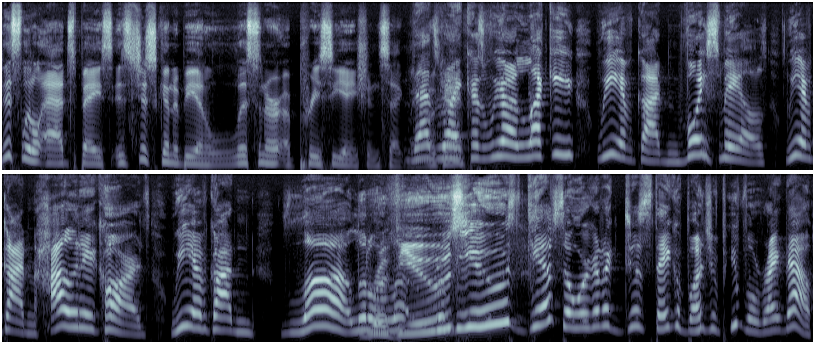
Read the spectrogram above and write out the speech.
This little ad space is just going to be a listener appreciation segment. That's okay? right, because we are lucky. We have gotten voicemails. We have gotten holiday cards. We have gotten la little lo- Reviews? reviews, gifts. So we're gonna just thank a bunch of people right now.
